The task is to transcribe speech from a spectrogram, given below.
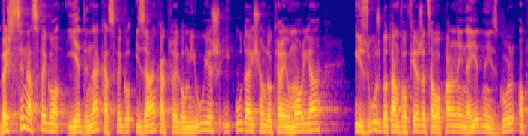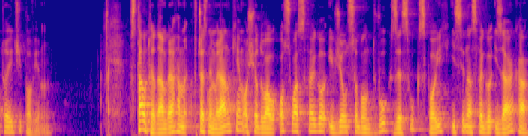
Weź syna swego jednaka, swego Izaaka, którego miłujesz, i udaj się do kraju Moria i złóż go tam w ofierze całopalnej na jednej z gór, o której ci powiem. Wstał tedy Abraham wczesnym rankiem, osiodłał osła swego i wziął z sobą dwóch ze sług swoich i syna swego Izaaka,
